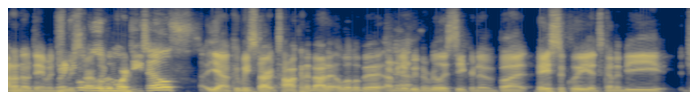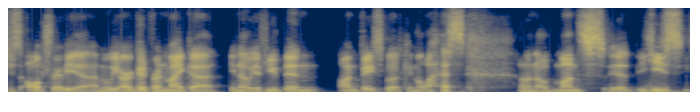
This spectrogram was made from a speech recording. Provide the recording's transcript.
I don't know, Damon. Should we start a little Like, bit more details? yeah, could we start talking about it a little bit? I mean, we've been really secretive, but basically, it's going to be just all trivia. I mean, we our good friend Micah. You know, if you've been on Facebook in the last, I don't know, months, it- he's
